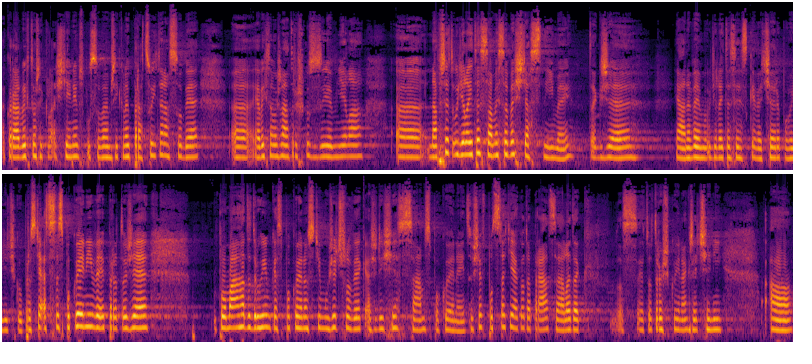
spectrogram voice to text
Akorát bych to řekla ještě jiným způsobem. Říkali, pracujte na sobě. Eh, já bych to možná trošku zjemnila. Eh, napřed udělejte sami sebe šťastnými, takže já nevím, udělejte si hezký večer, pohodičku. Prostě ať jste spokojený vy, protože pomáhat druhým ke spokojenosti může člověk, až když je sám spokojený, což je v podstatě jako ta práce, ale tak je to trošku jinak řečený. A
